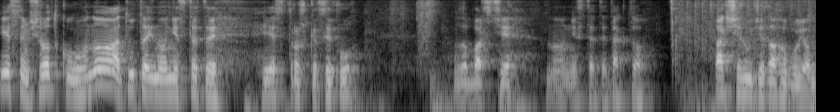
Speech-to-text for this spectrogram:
Jestem w środku, no a tutaj no niestety jest troszkę syfu. Zobaczcie, no niestety tak to, tak się ludzie zachowują.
